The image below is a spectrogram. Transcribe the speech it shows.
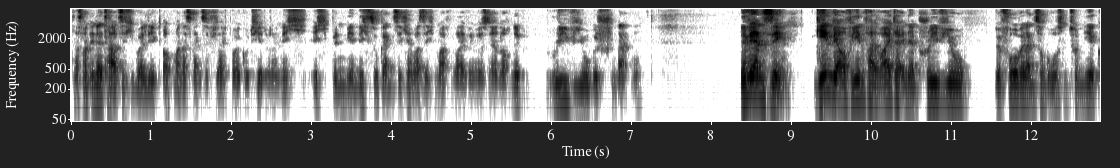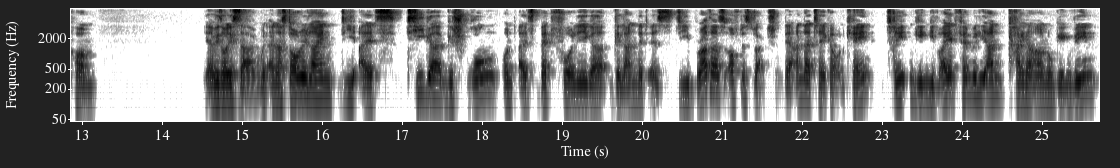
dass man in der Tat sich überlegt, ob man das Ganze vielleicht boykottiert oder nicht. Ich bin mir nicht so ganz sicher, was ich mache, weil wir müssen ja noch eine Review beschnacken. Wir werden es sehen. Gehen wir auf jeden Fall weiter in der Preview, bevor wir dann zum großen Turnier kommen. Ja, wie soll ich sagen, mit einer Storyline, die als Tiger gesprungen und als Bettvorleger gelandet ist. Die Brothers of Destruction, der Undertaker und Kane, treten gegen die Wyatt Family an. Keine Ahnung gegen wen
